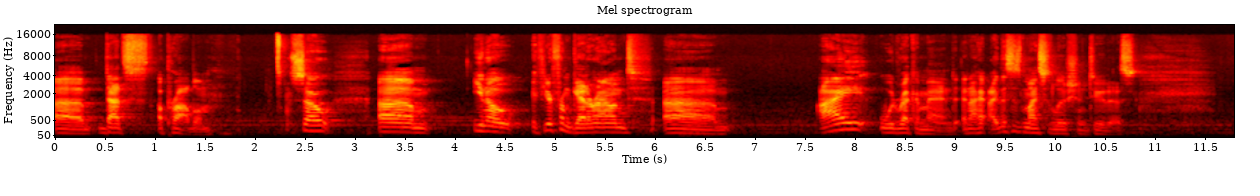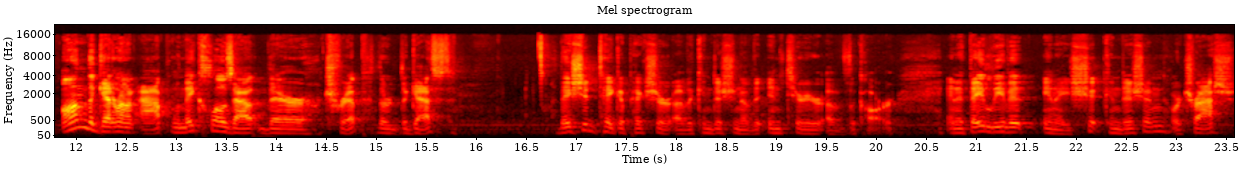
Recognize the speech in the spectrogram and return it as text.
uh, that's a problem. So, um, you know, if you're from GetAround, um, I would recommend, and I, I, this is my solution to this. On the GetAround app, when they close out their trip, the, the guest, they should take a picture of the condition of the interior of the car. And if they leave it in a shit condition or trash,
